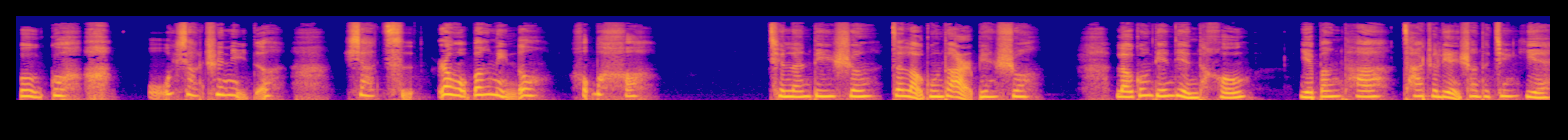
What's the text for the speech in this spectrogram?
不过，我想吃你的，下次让我帮你弄好不好？秦岚低声在老公的耳边说。老公点点头，也帮他擦着脸上的精液。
